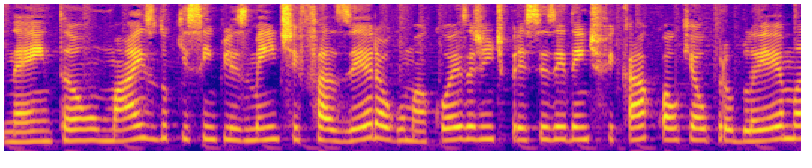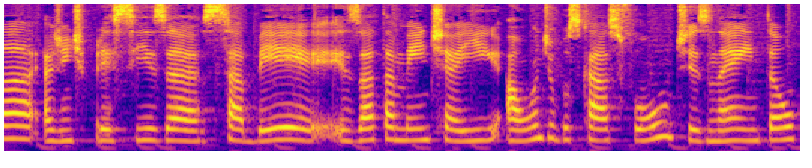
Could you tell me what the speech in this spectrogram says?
né? Então, mais do que simplesmente fazer alguma coisa, a gente precisa identificar qual que é o problema problema, a gente precisa saber exatamente aí aonde buscar as fontes, né? Então,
